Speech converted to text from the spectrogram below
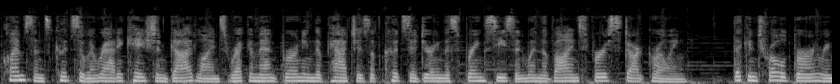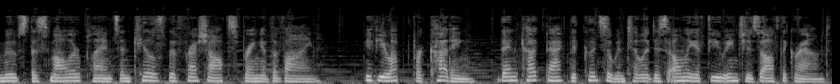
Clemson's kudzu eradication guidelines recommend burning the patches of kudzu during the spring season when the vines first start growing. The controlled burn removes the smaller plants and kills the fresh offspring of the vine. If you opt for cutting, then cut back the kudzu until it is only a few inches off the ground.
